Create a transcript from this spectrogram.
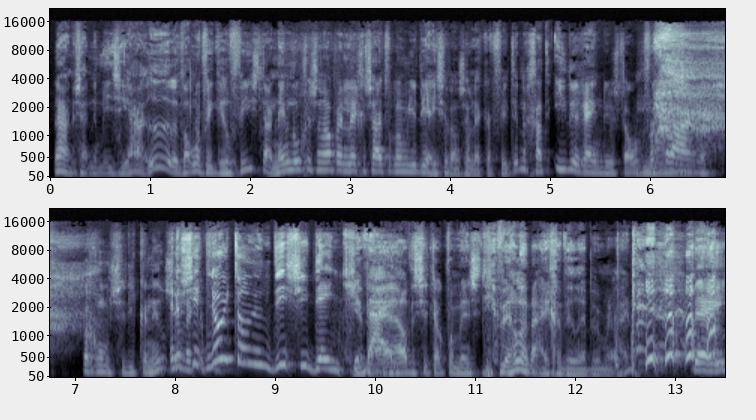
Nou, dan zijn de mensen, ja, uh, dat andere vind ik heel vies. Nou, neem nog eens een hap en leg eens uit waarom je deze dan zo lekker vindt. En dan gaat iedereen dus dan verklaren waarom ze die kaneel zo En er zit nooit dan een dissidentje bij. Er zitten ook wel mensen die wel een eigen wil hebben, Marlijn. nee,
